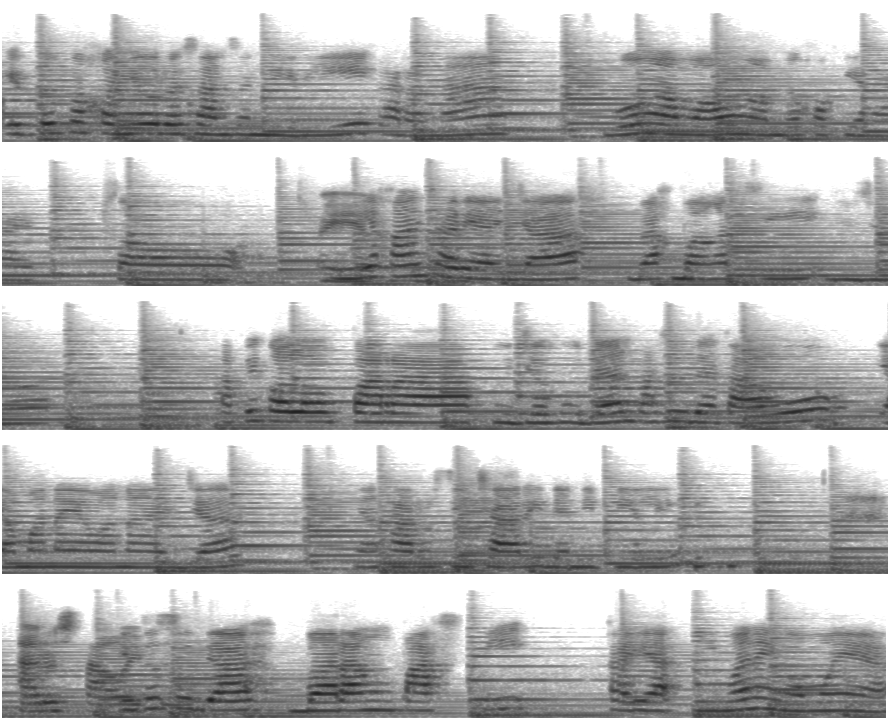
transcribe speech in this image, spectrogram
Itu pokoknya urusan sendiri karena gue nggak mau ngambil copyright. So iya. dia kan cari aja. Banyak banget sih jujur. Tapi kalau para puja hudan pasti udah tahu yang mana yang mana aja yang harus dicari dan dipilih. Harus tahu itu itu. sudah barang pasti kayak gimana yang ngomongnya ya?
